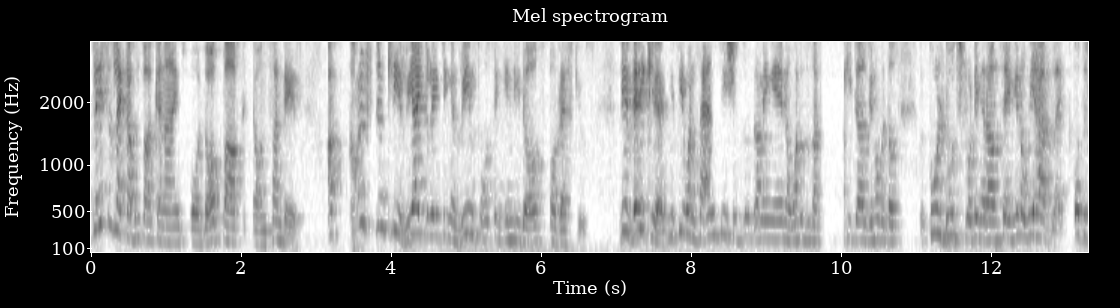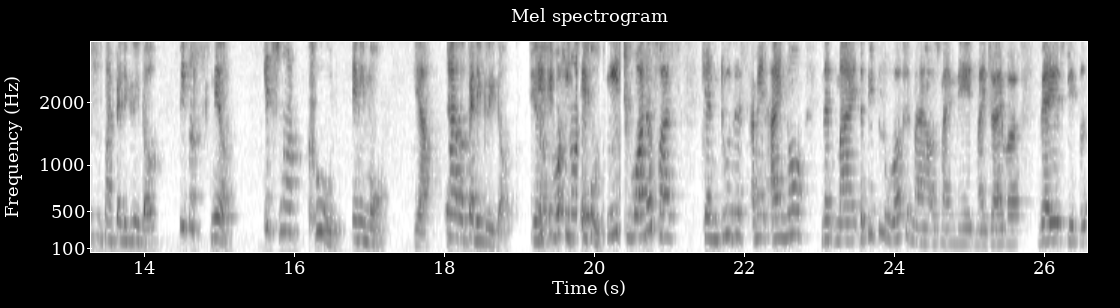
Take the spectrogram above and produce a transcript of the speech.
Places like Cubbon Park Canines or Dog Park on Sundays are constantly reiterating and reinforcing indie dogs or rescues. We're very clear. If we see one fancy Shih Tzu coming in or one of those Akitas, you know, with those cool dudes floating around saying, you know, we have like, oh, this is my pedigree dog. People sneer. It's not cool anymore. Yeah. To have a pedigree dog. You know, if, if cool. each one of us can do this. I mean, I know that my the people who work in my house, my maid, my driver, various people,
